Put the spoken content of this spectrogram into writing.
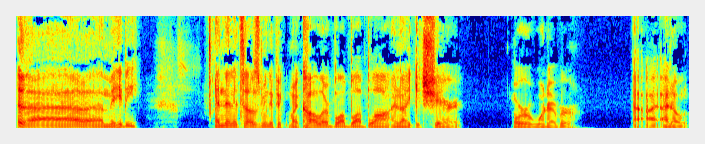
Uh, maybe. And then it tells me to pick my color, blah, blah, blah, and I could share it. Or whatever. I, I don't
